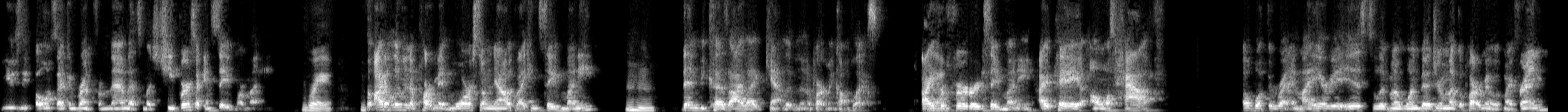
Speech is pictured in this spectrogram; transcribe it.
usually own so I can rent from them. That's much cheaper, so I can save more money. Right. So I don't live in an apartment more so now if I can save money mm-hmm. than because I like can't live in an apartment complex. I yeah. prefer to save money. I pay almost half of what the rent in my area is to live in a one bedroom like apartment with my friend,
